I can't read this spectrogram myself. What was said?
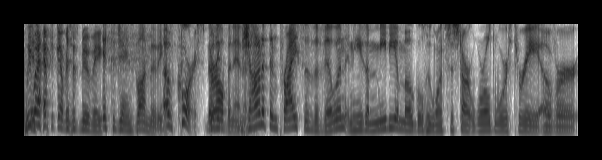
we might have to cover this movie. It's a James Bond movie. Of course, They're all bananas. Jonathan Pryce is the villain, and he's a media mogul who wants to start World War III over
